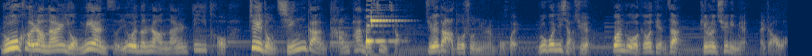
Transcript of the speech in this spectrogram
如何让男人有面子，又能让男人低头？这种情感谈判的技巧，绝大多数女人不会。如果你想学，关注我，给我点赞，评论区里面来找我。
